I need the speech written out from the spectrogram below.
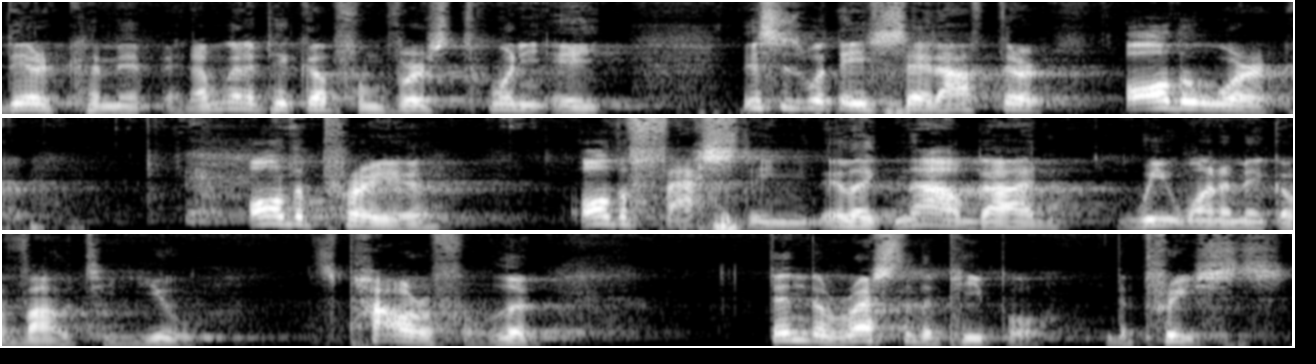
their commitment. I'm going to pick up from verse 28. This is what they said after all the work, all the prayer, all the fasting. They're like, now, God, we want to make a vow to you. It's powerful. Look, then the rest of the people, the priests,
